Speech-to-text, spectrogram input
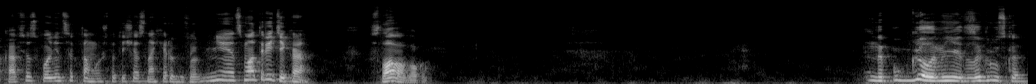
пока все сходится к тому, что ты сейчас нахер экзор... Нет, смотрите-ка! Слава богу. Напугала меня эта загрузка.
